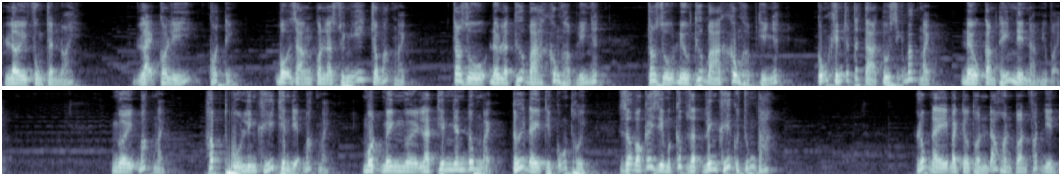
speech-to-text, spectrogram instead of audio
Lời Phùng Trần nói lại có lý, có tình. Bộ dạng còn là suy nghĩ cho bác mạch. Cho dù đều là thứ ba không hợp lý nhất Cho dù điều thứ ba không hợp thi nhất Cũng khiến cho tất cả tu sĩ bác mạch Đều cảm thấy nên làm như vậy. Người bác mạch Hấp thù linh khí thiên địa bác mạch Một mình người là thiên nhân đông mạch Tới đây thì cũng thôi Dựa vào cái gì mà cướp giật linh khí của chúng ta? Lúc này Bạch Tiểu Thuần đã hoàn toàn phát điên.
